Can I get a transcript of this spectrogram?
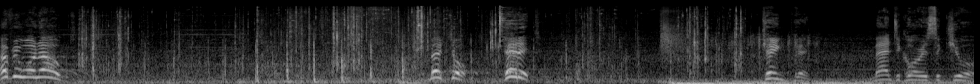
Everyone out! Mitchell, hit it! Kingpin. Manticore is secure.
